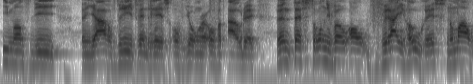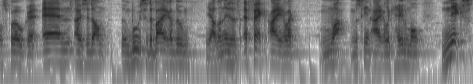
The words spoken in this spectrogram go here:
iemand die een jaar of 23 is, of jonger of wat ouder, hun testosteronniveau al vrij hoog is, normaal gesproken. En als je dan een booster erbij gaat doen, ja, dan is het effect eigenlijk, mwah, misschien eigenlijk helemaal niks.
